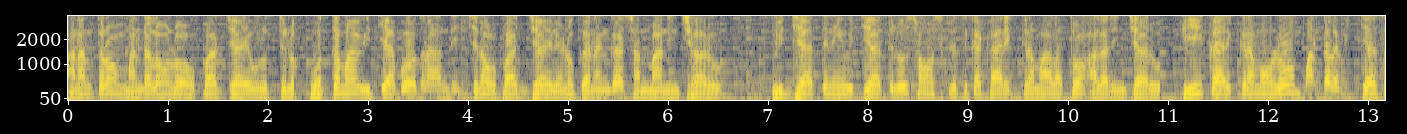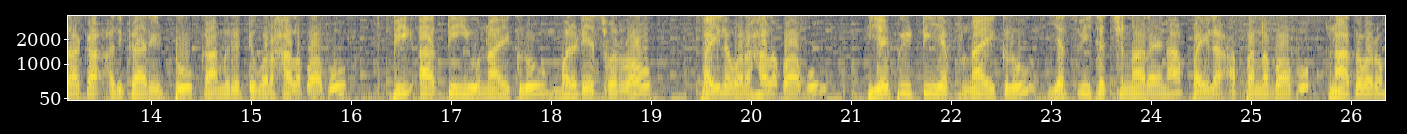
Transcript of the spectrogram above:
అనంతరం మండలంలో ఉపాధ్యాయ వృత్తిలో ఉత్తమ విద్యాబోధన అందించిన ఉపాధ్యాయులను ఘనంగా సన్మానించారు. విద్యార్థిని విద్యార్థులు సాంస్కృతిక కార్యక్రమాలతో అలరించారు. ఈ కార్యక్రమంలో మండల విద్యాశాఖ అధికారి టు. కామిరెడ్డి వరహాల బాబు పిఆర్టీయు నాయకులు మరడేశ్వరరావు పైల వరహాల బాబు ఏపీటీఎఫ్ నాయకులు ఎస్వి సత్యనారాయణ పైల అప్పన్నబాబు నాతవరం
